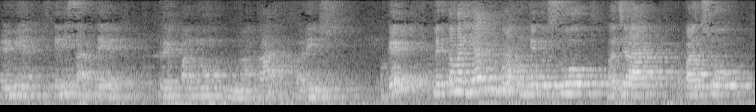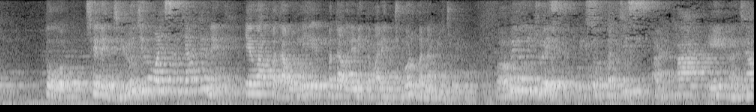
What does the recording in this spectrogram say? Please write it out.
એમે તેની સાથે 53 નો ગુણાકાર કરીશ. ઓકે? એટલે કે તમારે યાદ નથી રાખવાનું કે કોઈ 100 1000 500 તો છેલ્લે 00 વાળી સંખ્યા આવતી ને એવા પદાવલી પદાવલીની તમારે જોડ બનાવવી જોઈએ. તો હવે હું જોઈશ 125 અઠા 1000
